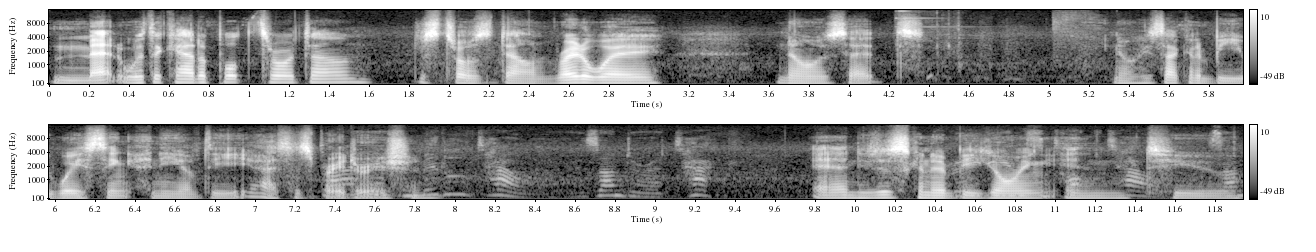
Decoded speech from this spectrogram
met with the catapult to throw it down just throws it down right away, knows that you know he's not going to be wasting any of the acid spray duration. And he's just going to be going into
